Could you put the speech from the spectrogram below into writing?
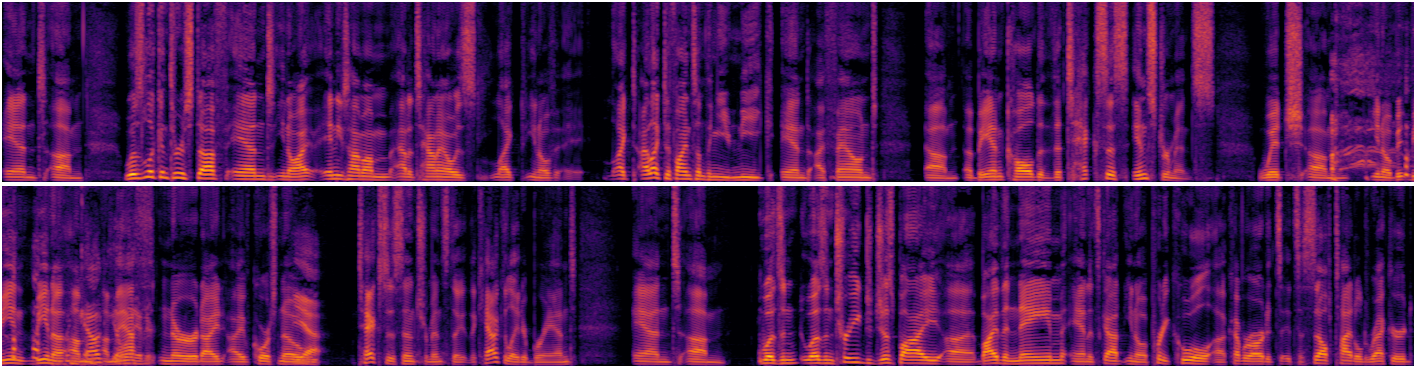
And um, was looking through stuff, and you know, I anytime I'm out of town, I always like you know, like I like to find something unique, and I found um, a band called the Texas Instruments. Which um, you know, be, being being a, um, a math nerd, I, I of course know Yeah. Texas Instruments, the the calculator brand, and um, was in, was intrigued just by uh, by the name, and it's got you know a pretty cool uh, cover art. It's it's a self titled record,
